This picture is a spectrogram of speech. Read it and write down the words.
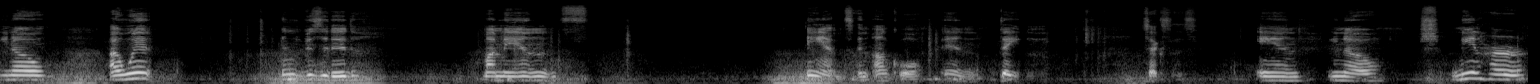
You know, I went and visited my man's aunt and uncle in Dayton, Texas. And, you know, me and her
